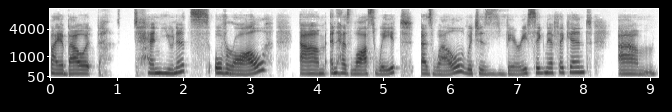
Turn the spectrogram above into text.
by about 10 units overall um, and has lost weight as well, which is very significant um,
